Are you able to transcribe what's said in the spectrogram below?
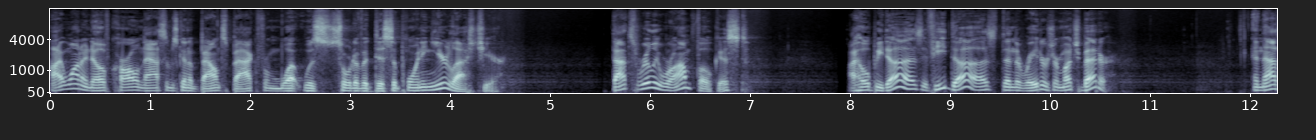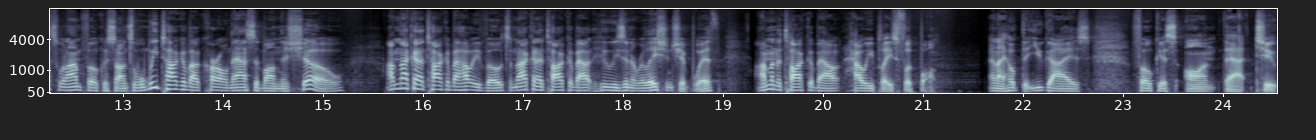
I want to know if Carl Nassib's going to bounce back from what was sort of a disappointing year last year. That's really where I'm focused. I hope he does. If he does, then the Raiders are much better. And that's what I'm focused on. So when we talk about Carl Nassib on this show, I'm not going to talk about how he votes. I'm not going to talk about who he's in a relationship with. I'm going to talk about how he plays football. And I hope that you guys focus on that too.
